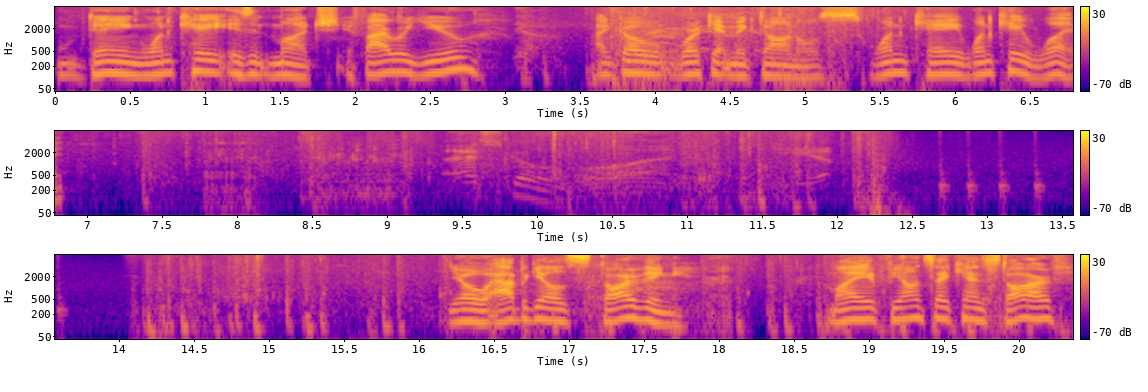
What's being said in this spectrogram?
Dang, 1k isn't much. If I were you, I'd go work at McDonald's. 1k, 1k what? Let's go, boy. Yo, Abigail's starving. My fiance can't starve.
